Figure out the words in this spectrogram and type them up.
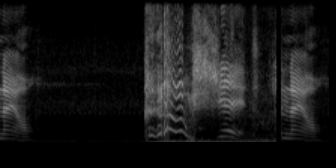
now. oh shit! Now.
